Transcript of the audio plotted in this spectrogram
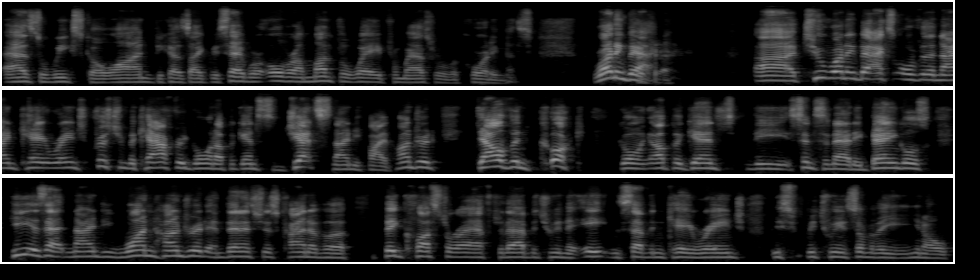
as the weeks go on because, like we said, we're over a month away from as we're recording this. Running back. Uh, two running backs over the 9K range. Christian McCaffrey going up against the Jets, 9,500. Dalvin Cook going up against the Cincinnati Bengals. He is at 9,100. And then it's just kind of a big cluster after that between the 8 and 7K range, between some of the, you know,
